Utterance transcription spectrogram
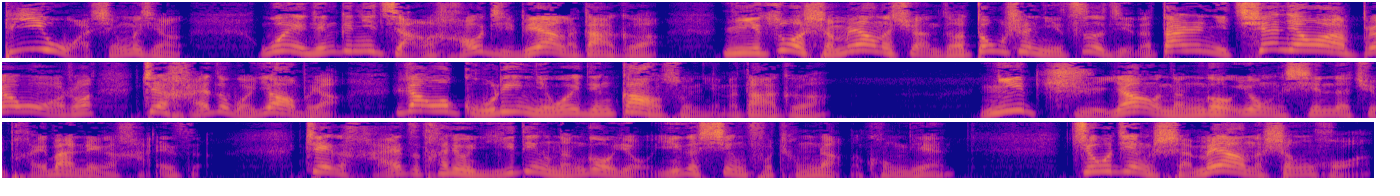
逼我，行不行？我已经跟你讲了好几遍了，大哥，你做什么样的选择都是你自己的，但是你千千万万不要问我说这孩子我要不要，让我鼓励你，我已经告诉你了，大哥。你只要能够用心的去陪伴这个孩子，这个孩子他就一定能够有一个幸福成长的空间。究竟什么样的生活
